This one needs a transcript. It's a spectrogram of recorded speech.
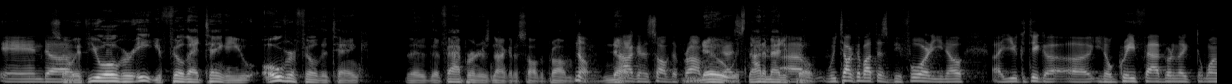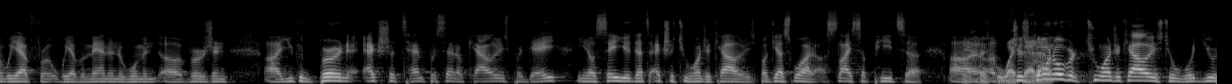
And uh, So if you overeat, you fill that tank and you overfill the tank, the, the fat burner is not going to solve the problem. No, you. no, not going to solve the problem. No, it's not a magic uh, pill. We talked about this before. You know, uh, you could take a, a you know great fat burner like the one we have for we have a man and a woman uh, version. Uh, you can burn extra ten percent of calories per day. You know, say you that's extra two hundred calories. But guess what? A slice of pizza, uh, that uh, just going out. over two hundred calories to what your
